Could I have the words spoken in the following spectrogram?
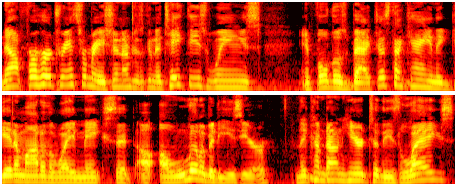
Now, for her transformation, I'm just going to take these wings and fold those back just to kind of get them out of the way makes it a, a little bit easier. Then come down here to these legs.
